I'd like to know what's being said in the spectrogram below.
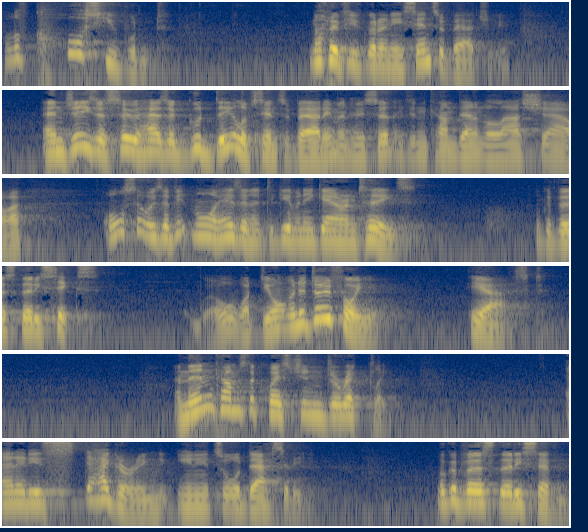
Well, of course you wouldn't. Not if you've got any sense about you. And Jesus, who has a good deal of sense about him and who certainly didn't come down in the last shower, also is a bit more hesitant to give any guarantees. Look at verse 36. Well, what do you want me to do for you? He asked. And then comes the question directly. And it is staggering in its audacity. Look at verse 37.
